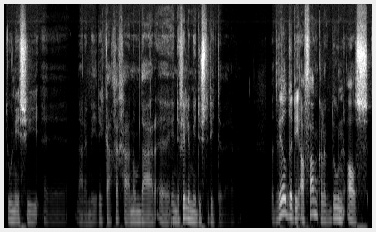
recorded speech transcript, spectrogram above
toen is hij naar Amerika gegaan om daar in de filmindustrie te werken. Dat wilde hij afhankelijk doen als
